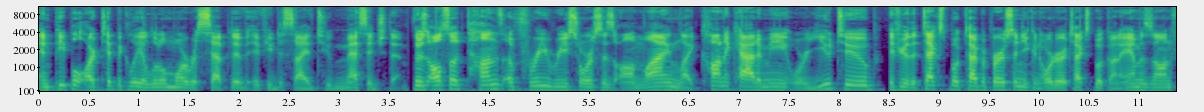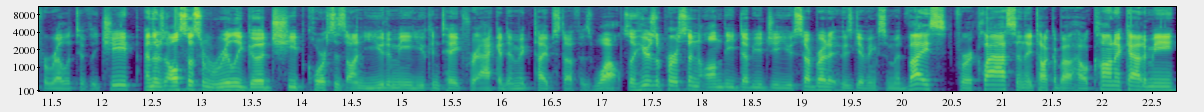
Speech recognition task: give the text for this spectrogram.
And people are typically a little more receptive if you decide to message them. There's also tons of free resources online like Khan Academy or YouTube. If you're the textbook type of person, you can order a textbook on Amazon for relatively cheap. And there's also some really good cheap courses on Udemy you can take for academic type stuff as well. So here's a person on the WGU subreddit who's giving some advice for a class and they talk about how Khan Academy,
